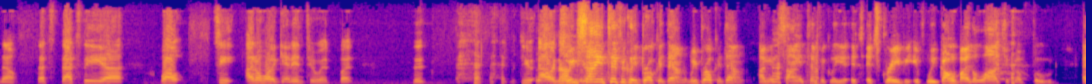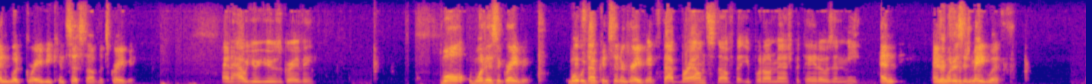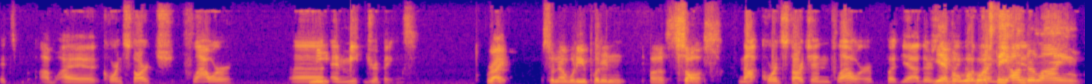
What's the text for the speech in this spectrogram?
No, that's that's the. Uh, well, see, I don't want to get into it, but the. do you, Alex? not? We've scientifically broke it down. We broke it down. I mean, scientifically, it's it's gravy. If we go by the logic of food and what gravy consists of, it's gravy. and how you use gravy. Well, what is a gravy? What It's would you consider gravy? It's that brown stuff that you put on mashed potatoes and meat. And and what is it made with? It's uh, uh, cornstarch, flour, uh, Meat. and meat drippings. Right. So now, what do you put in uh, sauce? Not cornstarch and flour, but yeah, there's. Yeah, but what, what's the meat in- underlying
